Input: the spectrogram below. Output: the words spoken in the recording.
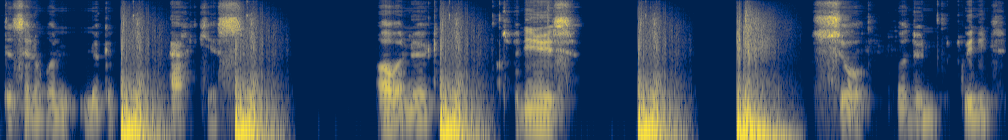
dit zijn ook wel leuke perkjes. Oh wat leuk. Als we die nu eens zo wat doen. Ik weet niet.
